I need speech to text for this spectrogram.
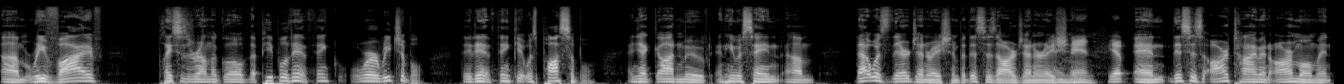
um, revive places around the globe that people didn't think were reachable. They didn't think it was possible. And yet God moved. And he was saying um, that was their generation, but this is our generation. Amen. Yep. And this is our time and our moment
